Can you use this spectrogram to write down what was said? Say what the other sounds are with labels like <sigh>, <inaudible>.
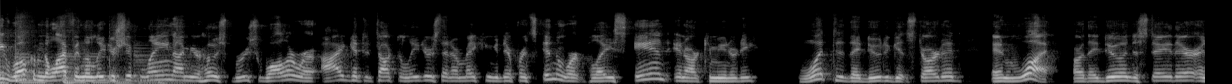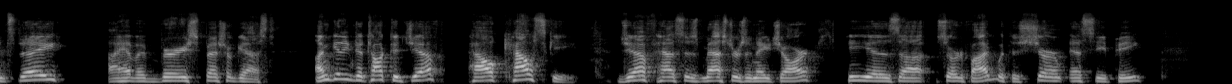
Hey, welcome to Life in the Leadership Lane. I'm your host, Bruce Waller, where I get to talk to leaders that are making a difference in the workplace and in our community. What did they do to get started? And what are they doing to stay there? And today, I have a very special guest. I'm getting to talk to Jeff Palkowski. Jeff has his master's in HR. He is uh, certified with the SHRM SCP.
